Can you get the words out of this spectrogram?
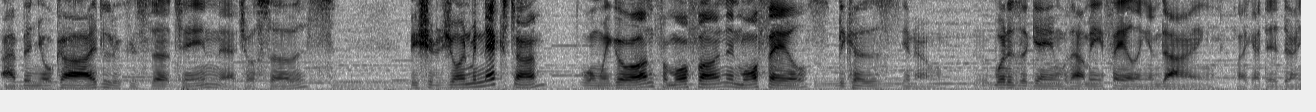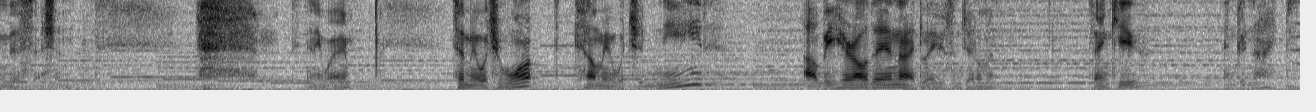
I've been your guide, Lukuz13, at your service. Be sure to join me next time when we go on for more fun and more fails, because, you know, what is a game without me failing and dying like I did during this session? anyway, tell me what you want, tell me what you need. I'll be here all day and night, ladies and gentlemen. Thank you, and good night.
